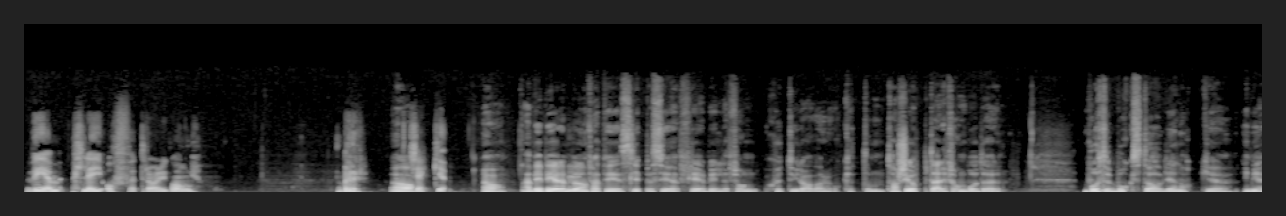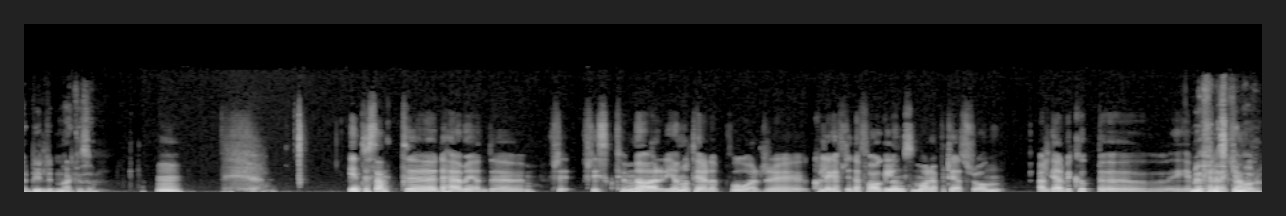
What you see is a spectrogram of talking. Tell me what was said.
VM-playoffet drar igång. Brr, ja. Tjeckien. Ja, vi ber en bön mm. för att vi slipper se fler bilder från skyttegravar och att de tar sig upp därifrån, både, både bokstavligen och uh, i mer bildlig bemärkelse. Mm. Intressant uh, det här med uh, friskt humör. Jag noterade att vår kollega Frida Fagerlund som har rapporterat från Algarve Cup Med friskt humör?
